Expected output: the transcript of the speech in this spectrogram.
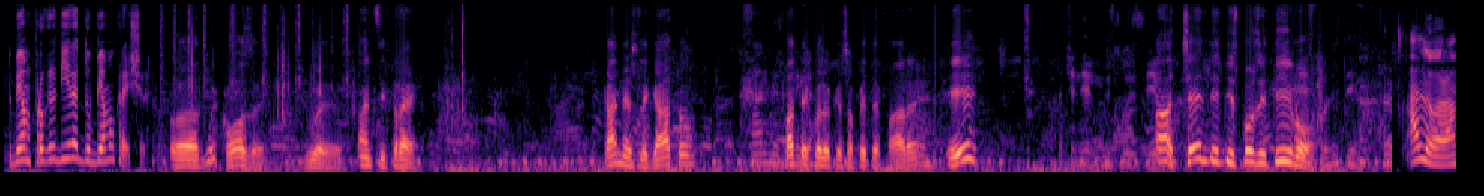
dobbiamo progredire, dobbiamo crescere. Uh, due cose, due, anzi tre. Canne slegato, fate quello che sapete fare e accendi il dispositivo. Allora,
